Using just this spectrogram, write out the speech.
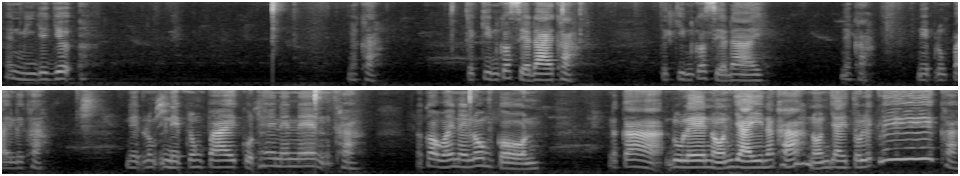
ให้มันมีเยอะๆนี่ยค่ะจะกินก็เสียดายค่ะ จะกินก็เสียดายเนี่ยค่ะเน็บลงไปเลยค่ะเน็บลงเน็บลงไปกดให้แน่น ๆค่ะ แล้วก็ไว้ในร่มก่อน แล้วก็ดูแลหนอนใยนะคะหนอนใยตัวเล็กๆค่ะ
